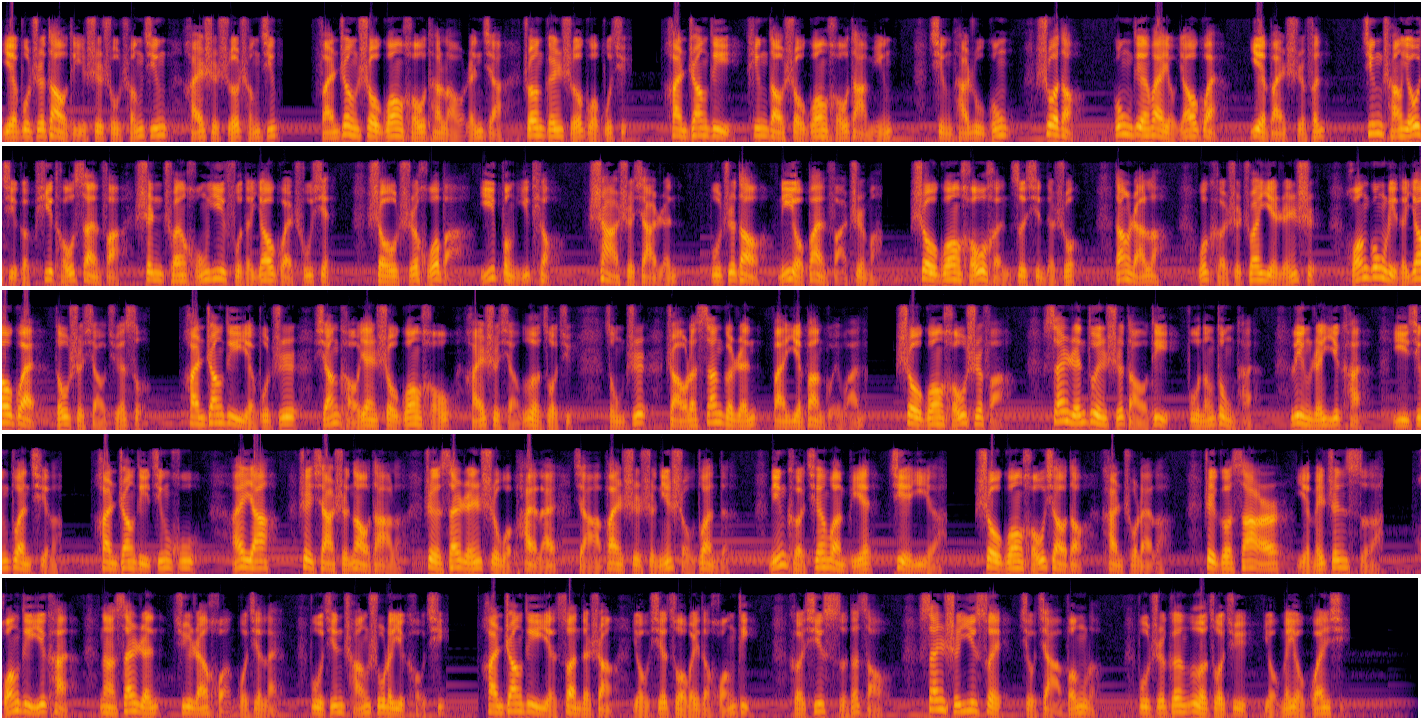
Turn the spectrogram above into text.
也不知到底是树成精还是蛇成精，反正寿光侯他老人家专跟蛇过不去。汉章帝听到寿光侯大名，请他入宫，说道：“宫殿外有妖怪，夜半时分，经常有几个披头散发、身穿红衣服的妖怪出现，手持火把，一蹦一跳，煞是吓人。不知道你有办法治吗？”寿光侯很自信地说：“当然了，我可是专业人士。皇宫里的妖怪都是小角色。”汉章帝也不知想考验寿光侯，还是想恶作剧。总之，找了三个人半夜扮鬼玩。寿光侯施法，三人顿时倒地，不能动弹。令人一看，已经断气了。汉章帝惊呼：“哎呀，这下是闹大了！”这三人是我派来假扮试试您手段的，您可千万别介意啊！寿光侯笑道：“看出来了，这哥仨儿也没真死啊！”皇帝一看那三人居然缓过劲来，不禁长舒了一口气。汉章帝也算得上有些作为的皇帝，可惜死得早，三十一岁就驾崩了，不知跟恶作剧有没有关系。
